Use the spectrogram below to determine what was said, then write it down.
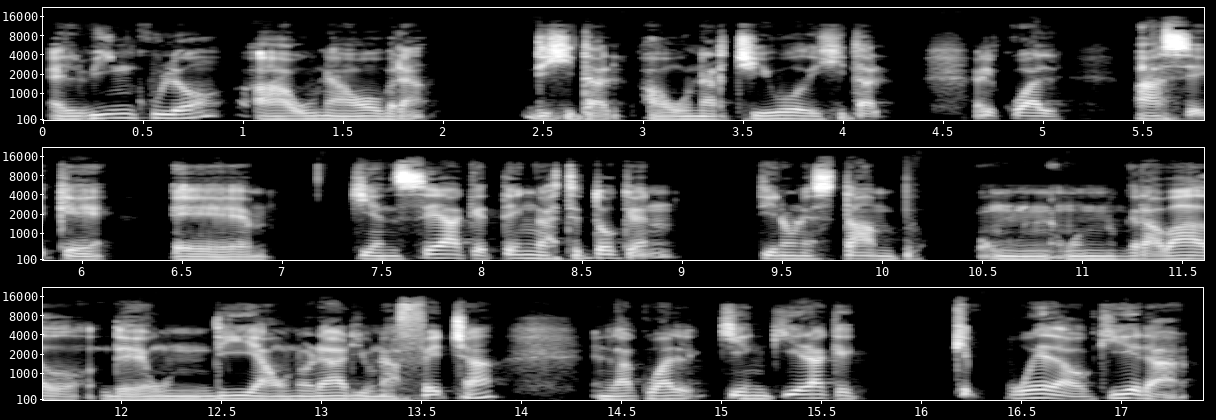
el vínculo a una obra digital, a un archivo digital, el cual hace que eh, quien sea que tenga este token tiene un stamp, un, grabado de un día, un horario, una fecha, en la cual quien quiera que, que pueda o quiera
